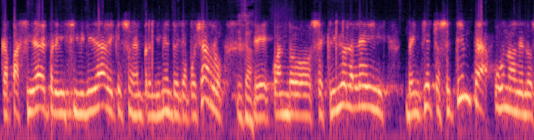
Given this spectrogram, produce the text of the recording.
capacidad de previsibilidad de que esos emprendimientos hay que apoyarlos. Eh, cuando se escribió la ley 2870, una de las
